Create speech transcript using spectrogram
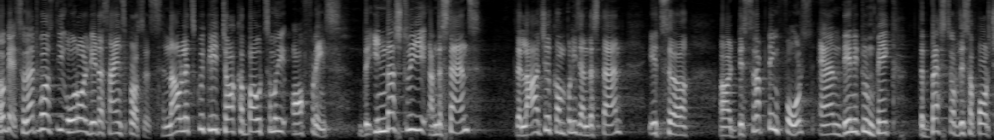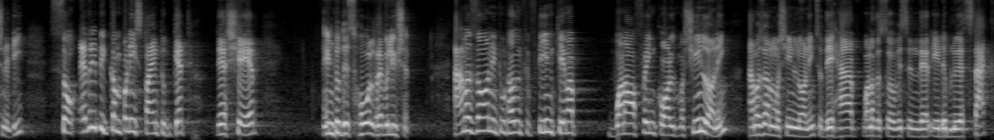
Okay, so that was the overall data science process. Now let's quickly talk about some of the offerings. The industry understands, the larger companies understand, it's a, a disrupting force and they need to make the best of this opportunity. So every big company is trying to get their share into this whole revolution. Amazon in 2015 came up one offering called machine learning, Amazon machine learning. So they have one of the service in their AWS stack.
